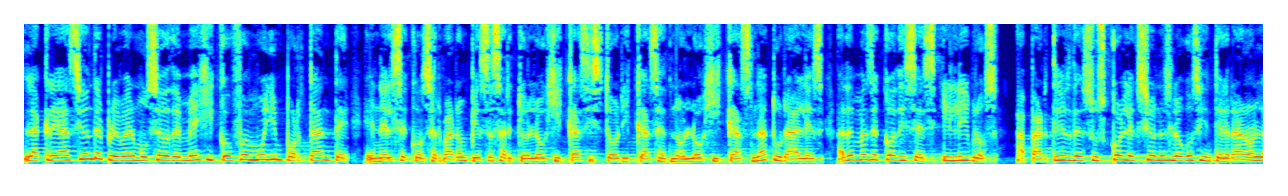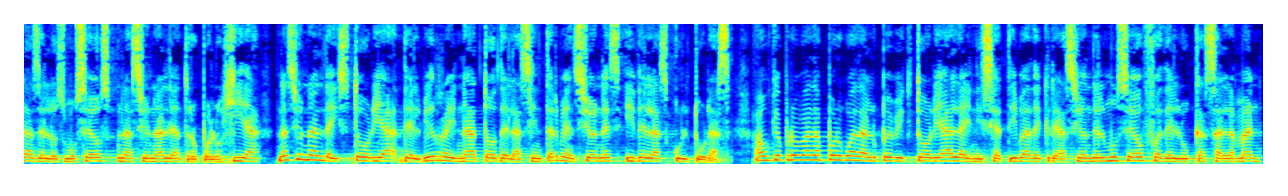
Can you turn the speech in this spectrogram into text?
La creación del primer Museo de México fue muy importante. En él se conservaron piezas arqueológicas, históricas, etnológicas, naturales, además de códices y libros. A partir de sus colecciones luego se integraron las de los Museos Nacional de Antropología, Nacional de Historia, del Virreinato, de las Intervenciones y de las Culturas. Aunque aprobada por Guadalupe Victoria, la iniciativa de creación del museo fue de Lucas Salamán,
